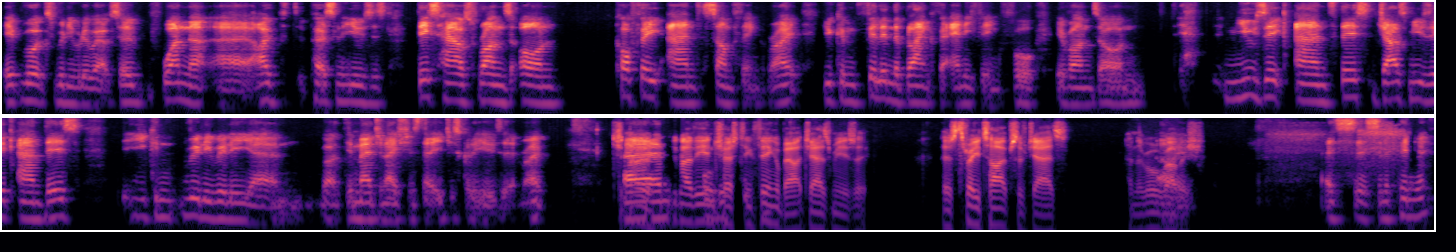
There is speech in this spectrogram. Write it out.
It works really, really well. So one that uh, I personally use is this house runs on coffee and something, right? You can fill in the blank for anything. For it runs on music and this, jazz music and this. You can really, really, um, well, the imagination's there. You just got to use it, right? You know, um, you know the interesting the- thing about jazz music? There's three types of jazz, and they're all oh, rubbish. It's it's an opinion,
